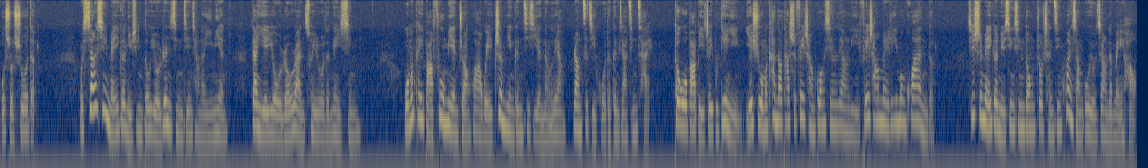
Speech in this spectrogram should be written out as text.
我所说的，我相信每一个女性都有韧性坚强的一面。”但也有柔软脆弱的内心，我们可以把负面转化为正面跟积极的能量，让自己活得更加精彩。透过《芭比》这部电影，也许我们看到她是非常光鲜亮丽、非常美丽梦幻的。其实每一个女性心中都曾经幻想过有这样的美好，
